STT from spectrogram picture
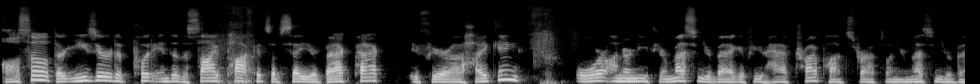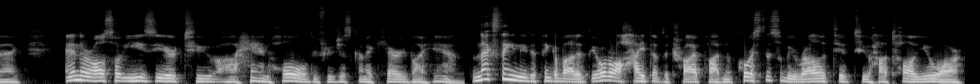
also, they're easier to put into the side pockets of, say, your backpack if you're uh, hiking, or underneath your messenger bag if you have tripod straps on your messenger bag. And they're also easier to uh, hand hold if you're just going to carry by hand. The next thing you need to think about is the overall height of the tripod. And of course, this will be relative to how tall you are.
